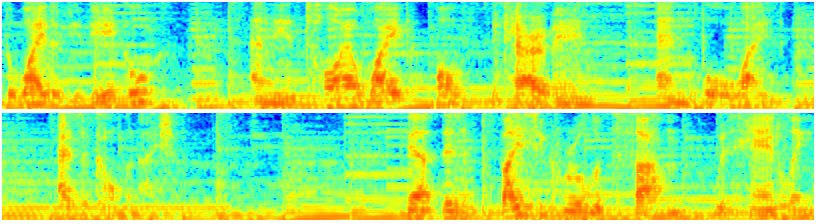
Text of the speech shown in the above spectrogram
the weight of your vehicle and the entire weight of the caravan and the ball weight as a combination. Now there's a basic rule of thumb with handling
